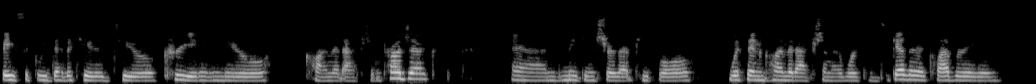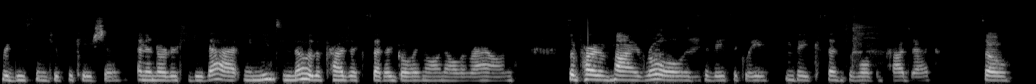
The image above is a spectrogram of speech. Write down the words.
basically dedicated to creating new climate action projects and making sure that people within climate action are working together, collaborating, reducing duplication. And in order to do that, we need to know the projects that are going on all around. So part of my role is to basically make sense of all the projects. So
